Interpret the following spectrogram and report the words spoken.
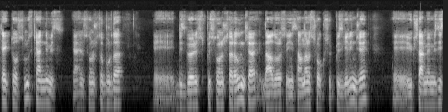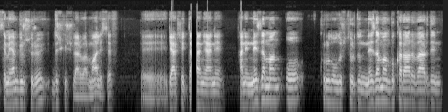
tek dostumuz kendimiz. Yani sonuçta burada e, biz böyle sürpriz sonuçlar alınca, daha doğrusu insanlara çok sürpriz gelince e, yükselmemizi istemeyen bir sürü dış güçler var maalesef. E, gerçekten yani hani ne zaman o kurulu oluşturdun, ne zaman bu kararı verdin,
